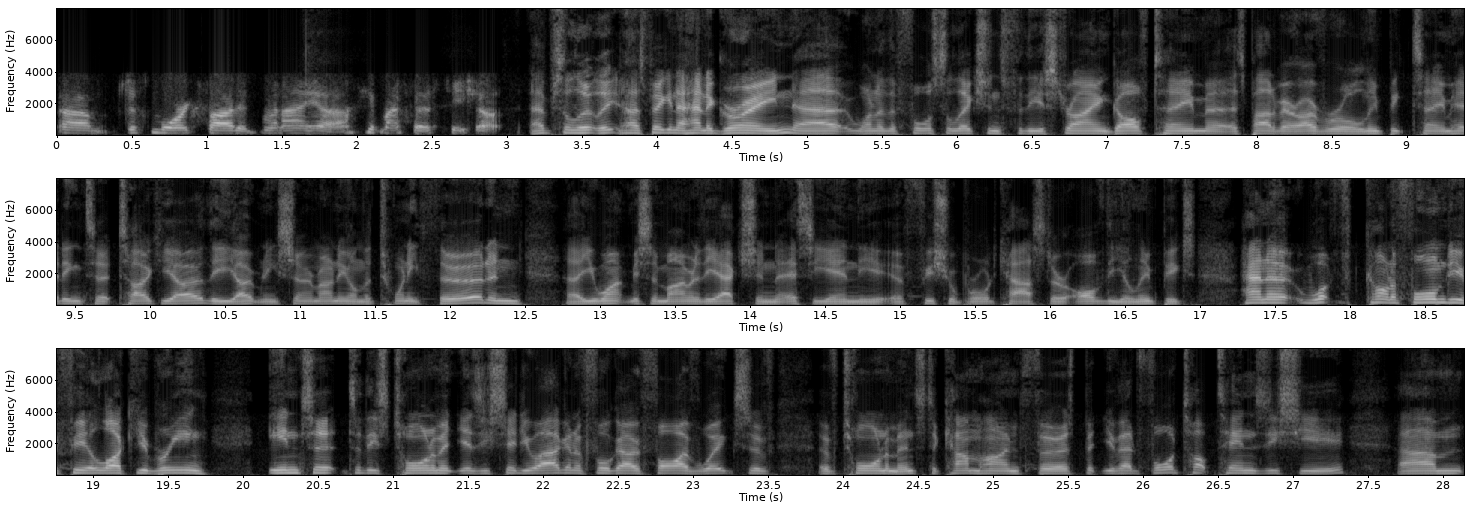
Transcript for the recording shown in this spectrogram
Um, just more excited when I uh, hit my first tee shot. Absolutely. Uh, speaking of Hannah Green, uh, one of the four selections for the Australian golf team uh, as part of our overall Olympic team heading to Tokyo, the opening ceremony on the 23rd, and uh, you won't miss a moment of the action. SEN, the official broadcaster of the Olympics. Hannah, what kind of form do you feel like you're bringing into to this tournament. As you said, you are going to forego five weeks of, of tournaments to come home first, but you've had four top tens this year. Um,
